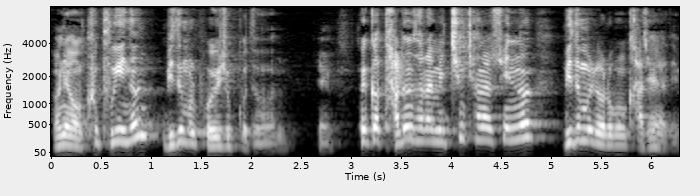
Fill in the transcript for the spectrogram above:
왜냐면 그 부인은 믿음을 보여줬거든. 예. 그러니까 다른 사람이 칭찬할 수 있는 믿음을 여러분 가져야 돼요.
